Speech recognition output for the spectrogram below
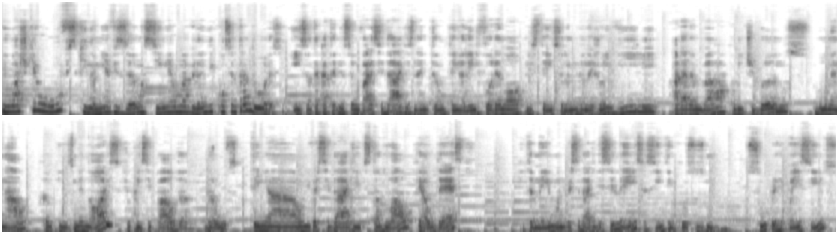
Eu acho que o UFSC, na minha visão, assim, é uma grande concentradora. Assim. Em Santa Catarina são em várias cidades, né? Então tem além de Florianópolis, tem, se não me engano, é Joinville, Araranguá, Curitibanos, Blumenau, campos menores, que é o principal da, da UFSC. Tem a Universidade Estadual, que é a UDESC, que também uma universidade de excelência, assim, tem cursos super reconhecidos.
